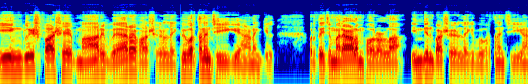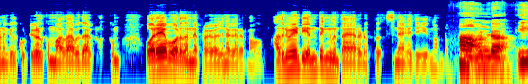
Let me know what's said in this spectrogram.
ഈ ഇംഗ്ലീഷ് ഭാഷയെ മാറി വേറെ ഭാഷകളിലേക്ക് വിവർത്തനം ചെയ്യുകയാണെങ്കിൽ പ്രത്യേകിച്ച് മലയാളം പോലുള്ള ഇന്ത്യൻ ഭാഷകളിലേക്ക് വിവർത്തനം ചെയ്യുകയാണെങ്കിൽ കുട്ടികൾക്കും മാതാപിതാക്കൾക്കും ഒരേപോലെ തന്നെ പ്രയോജനകരമാകും. അതിനുവേണ്ടി എന്തെങ്കിലും തയ്യാറെടുപ്പ് സ്നേഹ ചെയ്യുന്നുണ്ടോ? ആ ഉണ്ട്. ഈ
